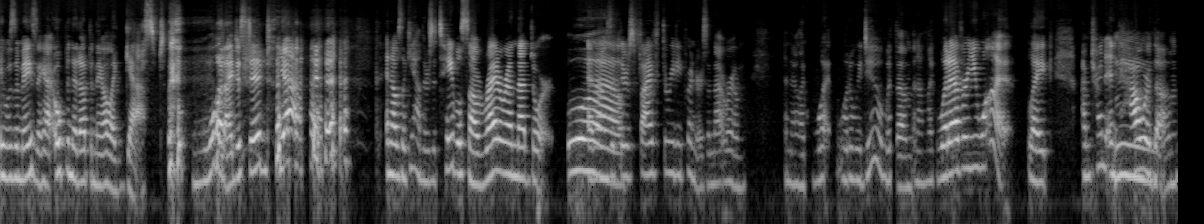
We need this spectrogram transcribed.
It was amazing. I opened it up and they all like gasped. what I just did. yeah. and I was like, yeah, there's a table saw right around that door. Wow. And I was like, there's five 3D printers in that room. And they're like, what what do we do with them? And I'm like, whatever you want. Like I'm trying to empower Mm. them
